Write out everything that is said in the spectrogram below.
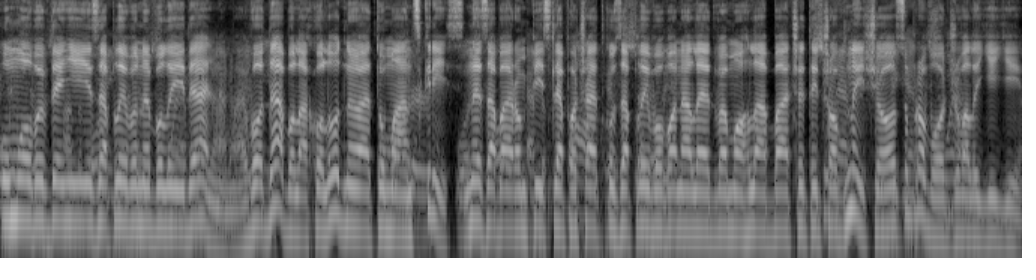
Умови в день її запливу не були ідеальними. Вода була холодною, а туман скрізь. Незабаром після початку запливу вона ледве могла бачити човни, що супроводжували її.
